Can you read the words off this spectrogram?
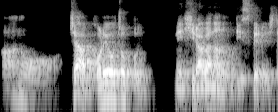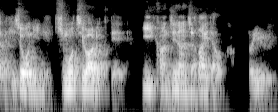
あの、じゃあこれをちょっとね、ひらがなのディスペルにしたら非常に気持ち悪くて、いい感じなんじゃないだろうかという、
